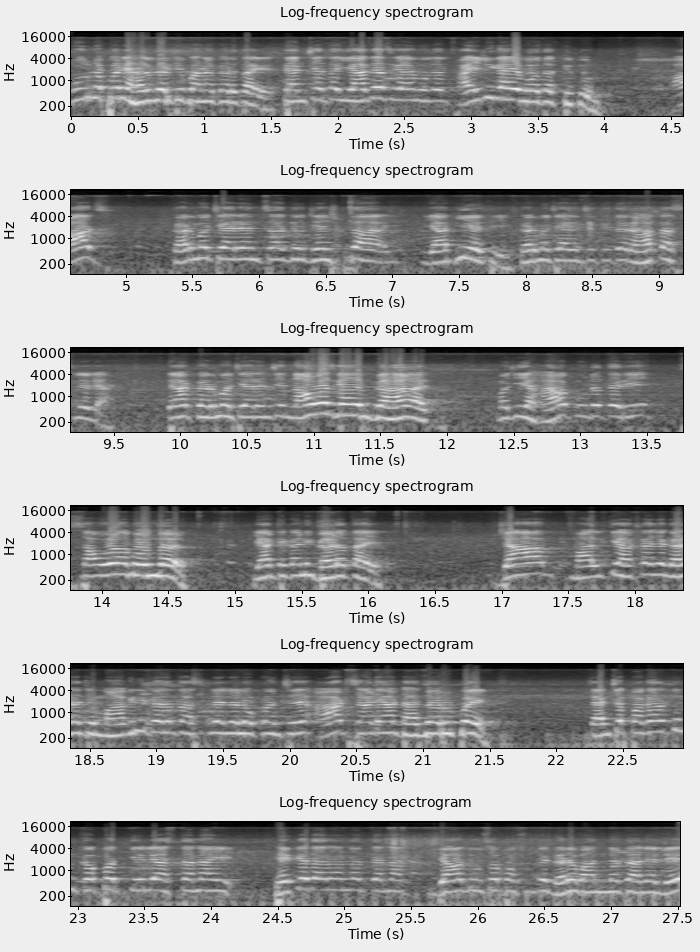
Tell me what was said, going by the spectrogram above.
पूर्णपणे हलगर्जीपणा करत आहे त्यांच्या तर याद्याच गायब होतात फायली गायब होतात तिथून. आज कर्मचाऱ्यांचा जो ज्येष्ठ यादी आहे ती कर्मचाऱ्यांची तिथे राहत असलेल्या त्या कर्मचाऱ्यांचे नावच गायब गहाळ आहेत. म्हणजे हा कुठंतरी सावळा गोंधळ या ठिकाणी घडत आहे. ज्या मालकी हक्काच्या घराची मागणी करत असलेल्या लोकांचे आठ साडेआठ हजार रुपये त्यांच्या पगारातून कपात केली असतानाही ठेकेदारांना त्यांना ज्या दिवसापासून ते घरं बांधण्यात आलेले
